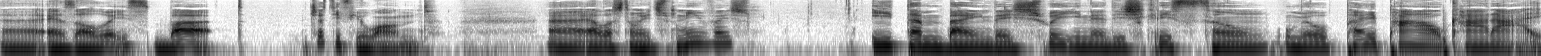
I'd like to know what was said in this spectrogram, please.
Uh, as always, but just if you want. Uh, elas estão aí disponíveis. E também deixo aí na descrição o meu PayPal, carai.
